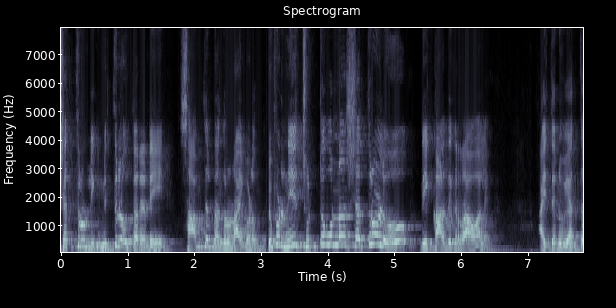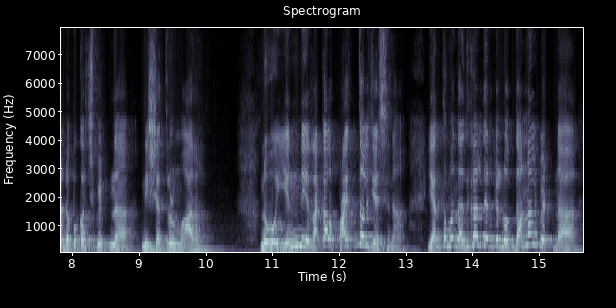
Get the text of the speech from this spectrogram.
శత్రువులు నీకు మిత్రులు అవుతారని సామెతల గ్రంథంలో రాయబడి ఇప్పుడు నీ చుట్టూ ఉన్న శత్రువులు నీ కాళ్ళ దగ్గర రావాలి. అయితే నువ్వు ఎంత డబ్బు ఖర్చు పెట్టినా నీ శత్రువులు మారరు. నువ్వు ఎన్ని రకాల ప్రయత్నాలు చేసినా ఎంతమంది అధికారుల దగ్గరికి వెళ్ళి నువ్వు దండలు పెట్టినా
